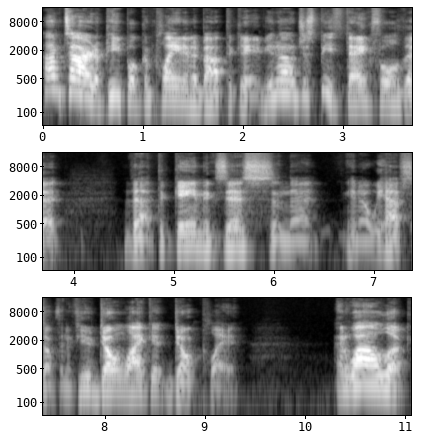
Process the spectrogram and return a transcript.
I'm tired of people complaining about the game. You know, just be thankful that that the game exists and that you know we have something. If you don't like it, don't play it." And while look,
